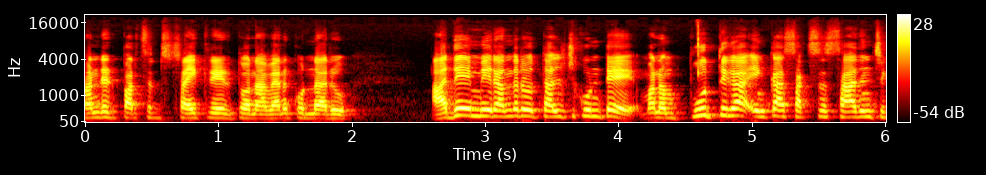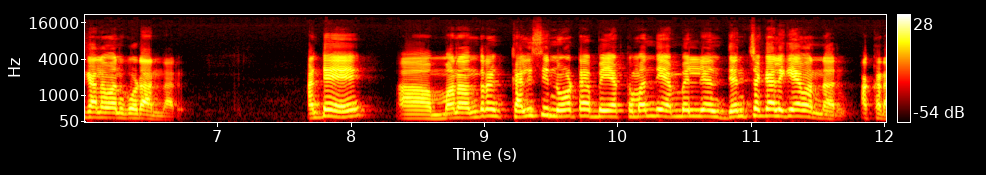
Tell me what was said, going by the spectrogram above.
హండ్రెడ్ పర్సెంట్ స్ట్రైక్ రేట్తో నా వెనుకున్నారు అదే మీరందరూ తలుచుకుంటే మనం పూర్తిగా ఇంకా సక్సెస్ సాధించగలమని కూడా అన్నారు. అంటే మనందరం కలిసి నూట యాభై ఒక్క మంది ఎమ్మెల్యేలను దించగలిగామన్నారు అక్కడ.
